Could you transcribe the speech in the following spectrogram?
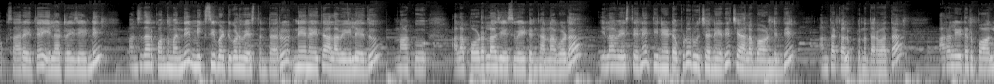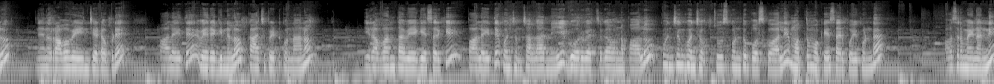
ఒకసారి అయితే ఇలా ట్రై చేయండి. పంచదార కొంతమంది మిక్సీ బట్టి కూడా వేస్తుంటారు. నేనైతే అలా వేయలేదు. నాకు అలా పౌడర్లా చేసి వేయటం కన్నా కూడా ఇలా వేస్తేనే తినేటప్పుడు రుచి అనేది చాలా బాగుండిద్ది. అంతా కలుపుకున్న తర్వాత అర లీటర్ పాలు నేను రవ్వ వేయించేటప్పుడే పాలు అయితే వేరే గిన్నెలో కాచి పెట్టుకున్నాను. ఈ రవ్వ అంతా వేగేసరికి పాలు అయితే కొంచెం నెయ్యి గోరువెచ్చగా ఉన్న పాలు కొంచెం కొంచెం చూసుకుంటూ పోసుకోవాలి. మొత్తం ఒకేసారి పోయకుండా అవసరమైనన్ని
